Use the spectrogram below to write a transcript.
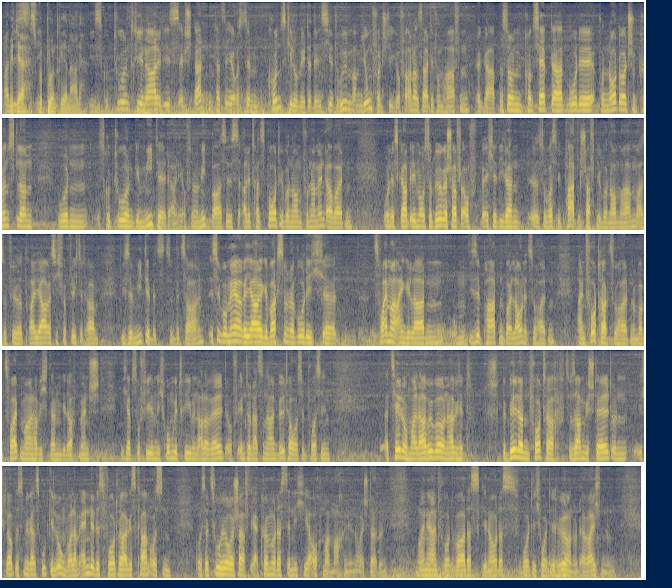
Ah, mit die- der Skulpturentriennale? Die Skulpturentriennale, die ist entstanden tatsächlich aus dem Kunstkilometer, den es hier drüben am Jungfernstieg auf der anderen Seite vom Hafen äh, gab. Das ist so ein Konzept, da wurde von norddeutschen Künstlern wurden Skulpturen gemietet, eigentlich auf so einer Mietbasis, alle Transporte übernommen, Fundamentarbeiten. Und es gab eben aus der Bürgerschaft auch welche, die dann äh, sowas wie Patenschaften übernommen haben, also für drei Jahre sich verpflichtet haben, diese Miete bez zu bezahlen. Ist über mehrere Jahre gewachsen und da wurde ich äh, zweimal eingeladen, um diese Paten bei Laune zu halten, einen Vortrag zu halten. Und beim zweiten Mal habe ich dann gedacht, Mensch, ich habe so viel mich rumgetrieben in aller Welt auf internationalen Bildhauersymposien. Erzähl doch mal darüber. Und dann habe ich einen bebilderten Vortrag zusammengestellt und ich glaube, das ist mir ganz gut gelungen, weil am Ende des Vortrages kam aus, dem, aus der Zuhörerschaft, ja, können wir das denn nicht hier auch mal machen in Neustadt? Und meine Antwort war, dass genau das wollte ich heute hören und erreichen. Und,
